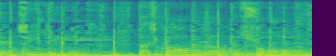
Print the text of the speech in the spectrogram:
眼睛里把情话温柔地说。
